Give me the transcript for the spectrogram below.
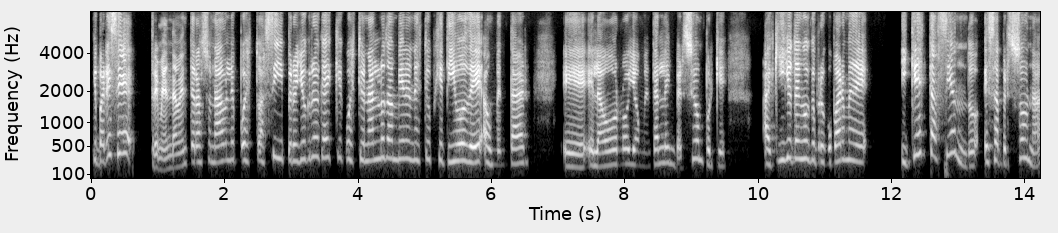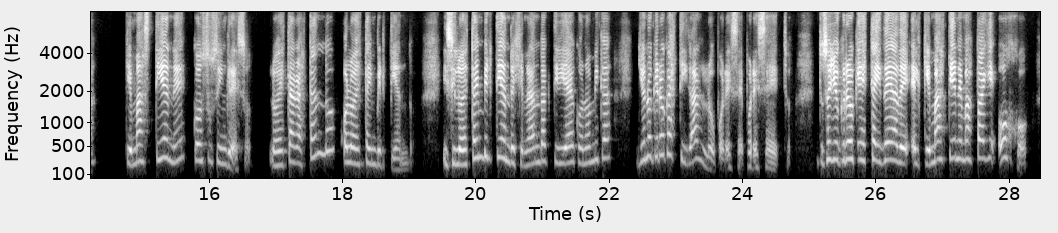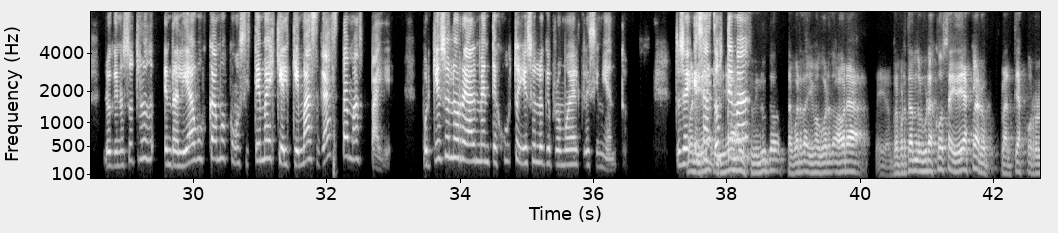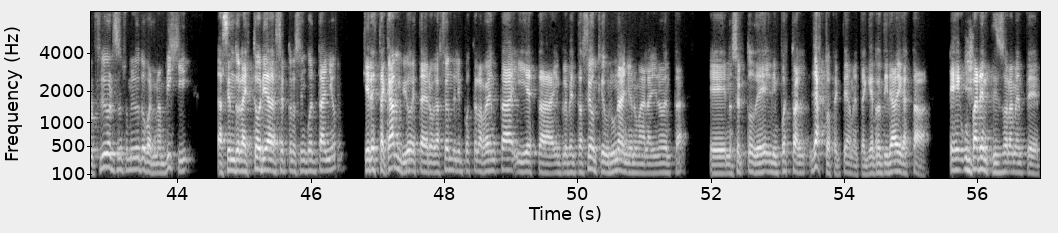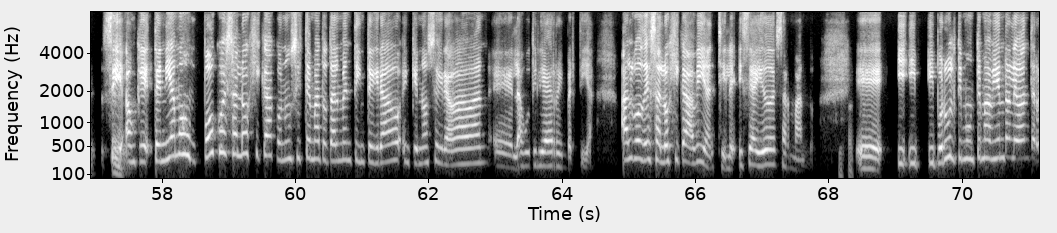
Que parece tremendamente razonable puesto así, pero yo creo que hay que cuestionarlo también en este objetivo de aumentar eh, el ahorro y aumentar la inversión, porque aquí yo tengo que preocuparme de ¿Y qué está haciendo esa persona que más tiene con sus ingresos? ¿Los está gastando o los está invirtiendo? Y si los está invirtiendo y generando actividad económica, yo no quiero castigarlo por ese, por ese hecho. Entonces yo creo que esta idea de el que más tiene, más pague, ojo, lo que nosotros en realidad buscamos como sistema es que el que más gasta, más pague, porque eso es lo realmente justo y eso es lo que promueve el crecimiento. Entonces, esas dos temas... En su minuto, ¿te acuerdas? Yo me acuerdo ahora, eh, reportando algunas cosas, ideas, claro, planteadas por Rolf Flivers en su minuto, por Hernán Vigi, haciendo la historia de los 50 años, que era este cambio, esta derogación del impuesto a la renta y esta implementación que duró un año nomás, el año 90, eh, ¿no es cierto?, del impuesto al gasto, efectivamente, a quien retiraba y gastaba un paréntesis solamente. Sí, aunque teníamos un poco esa lógica con un sistema totalmente integrado en que no se grababan eh, las utilidades reinvertidas. Algo de esa lógica había en Chile y se ha ido desarmando. Eh, y, por último, un tema bien relevante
